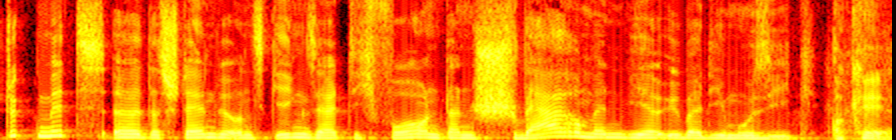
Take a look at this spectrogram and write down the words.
Stück mit, äh, das stellen wir uns gegenseitig vor und dann schwärmen wir über die Musik. Okay.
